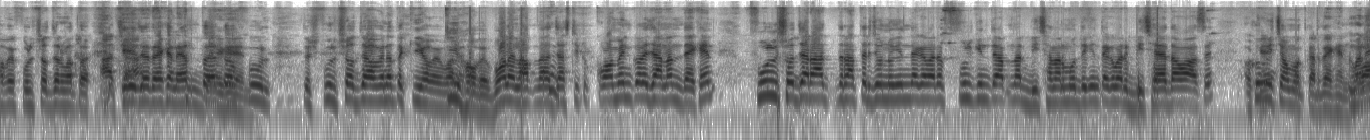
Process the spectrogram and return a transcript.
হবে ফুলসজ্জার মতো। আচ্ছা। এই যে দেখেন এত এত। ফুল। তো ফুলসজ্জা হবে না তো কি হবে কি? হবে? বলেন আপনারা জাস্ট একটু কমেন্ট করে জানান। দেখেন ফুল সজ্জা রাত রাতের জন্য কিন্তু একেবারে ফুল কিন্তু আপনার বিছানার মধ্যে কিন্তু একেবারে বিছায়া দেওয়া আছে। খুবই চমৎকার দেখেন। মানে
